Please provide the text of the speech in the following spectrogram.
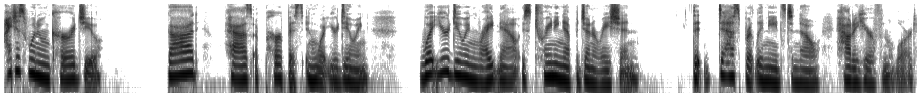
I just want to encourage you. God has a purpose in what you're doing. What you're doing right now is training up a generation that desperately needs to know how to hear from the Lord.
